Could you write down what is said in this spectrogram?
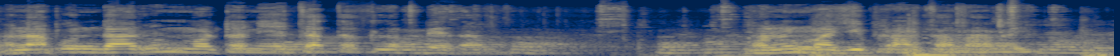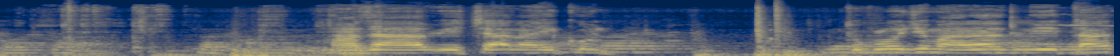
आणि आपण दारून मटण याच्यातच लंबे झालो म्हणून माझी प्रार्थना राहील माझा हा विचार ऐकून तुकडोजी महाराज लिहितात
